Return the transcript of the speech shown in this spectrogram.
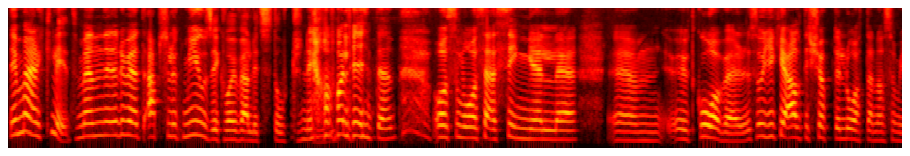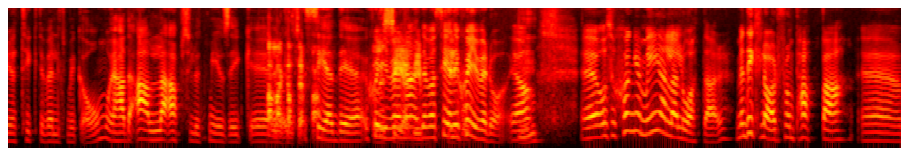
det är märkligt. Men eh, du vet, Absolute Music var ju väldigt stort när jag var liten. Och små så här singelutgåvor. Um, så gick jag alltid och köpte låtarna som jag tyckte väldigt mycket om. Och jag hade alla Absolute Music eh, alla CD-skivorna. CD det var CD-skivor då. Ja. Mm. Eh, och så sjöng jag med alla låtar. Men det är klart, från pappa. Eh,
